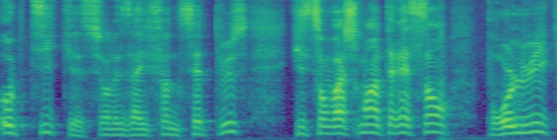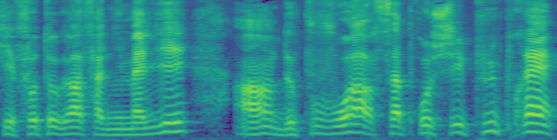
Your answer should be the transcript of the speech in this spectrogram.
optique sur les iPhone 7 Plus, qui sont vachement intéressants pour lui qui est photographe animalier, hein, de pouvoir s'approcher plus près,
